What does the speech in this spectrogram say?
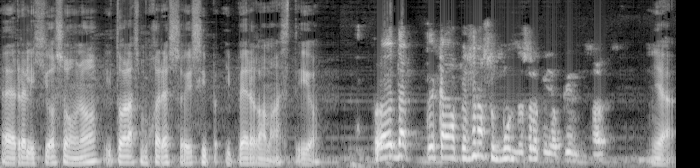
eh, religioso o no, y todas las mujeres sois hip- hipergamas, tío. Pero de, de cada persona su mundo, eso es lo que yo pienso, ¿sabes? Ya.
